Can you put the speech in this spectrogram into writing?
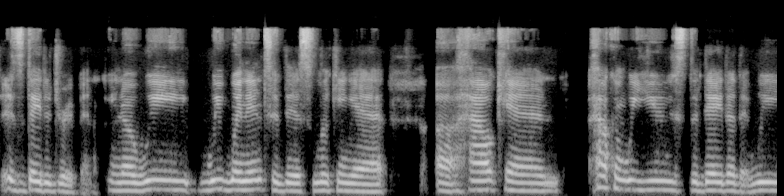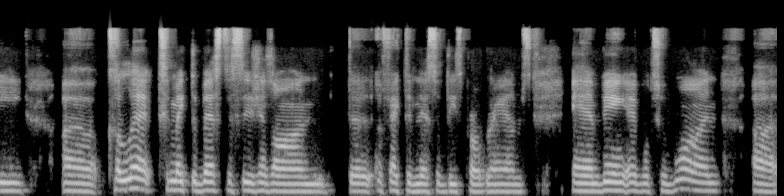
it's data driven. You know, we we went into this looking at uh, how can how can we use the data that we uh, collect to make the best decisions on the effectiveness of these programs and being able to one uh,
